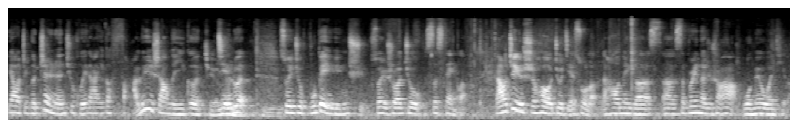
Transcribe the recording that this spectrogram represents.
要这个证人去回答一个法律上的一个哼，结论，所以就不被允许，所以说就 sustain 了，然后这个时候就结束了，然后那个呃 Sabrina 就说啊我没有问题了。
